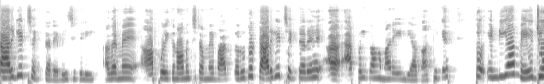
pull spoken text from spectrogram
टारगेट सेक्टर है बेसिकली अगर मैं आपको इकोनॉमिक्स टर्म में बात करूँ तो टारगेट सेक्टर है एप्पल का, हमारे इंडिया का, ठीक है? तो इंडिया में जो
